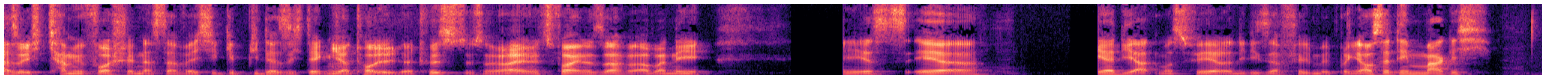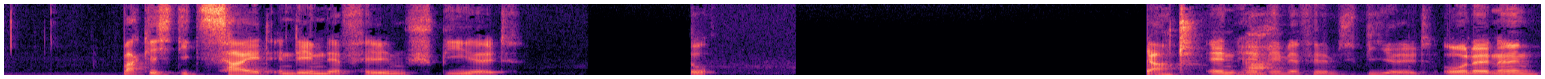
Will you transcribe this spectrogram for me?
Also ich kann mir vorstellen, dass da welche gibt, die da sich denken, ja toll, der Twist ist eine feine Sache, aber nee. Nee, es ist eher, eher die Atmosphäre, die dieser Film mitbringt. Außerdem mag ich mag ich die Zeit, in dem der Film spielt. So. Ja, Gut, in, ja. in dem der Film spielt. Ohne, ne?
